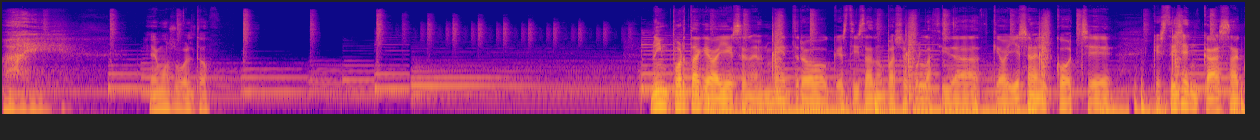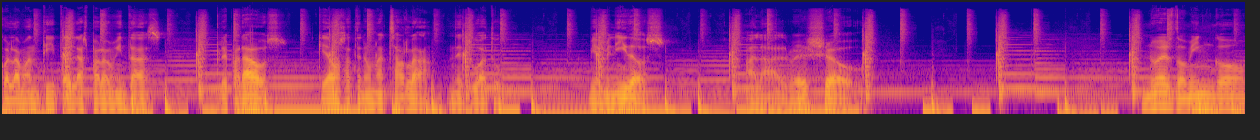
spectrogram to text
Ay, hemos vuelto. No importa que vayáis en el metro, que estéis dando un paseo por la ciudad, que vayáis en el coche, que estéis en casa con la mantita y las palomitas, preparaos, que vamos a tener una charla de tú a tú. Bienvenidos a la Albert Show. No es domingo,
